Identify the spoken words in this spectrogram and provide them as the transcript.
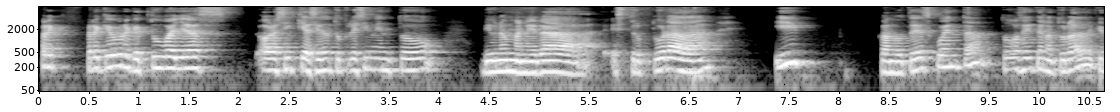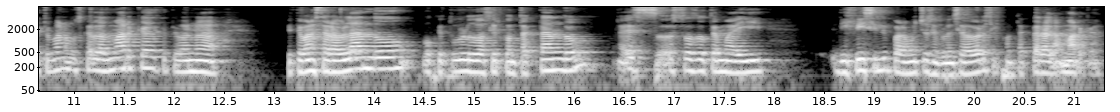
para, para que, para que tú vayas, ahora sí que haciendo tu crecimiento de una manera estructurada y cuando te des cuenta, todo va a salir natural, que te van a buscar las marcas, que te van a, que te van a estar hablando o que tú los vas a ir contactando. Es, es otro tema ahí difícil para muchos influenciadores y contactar a la marca.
